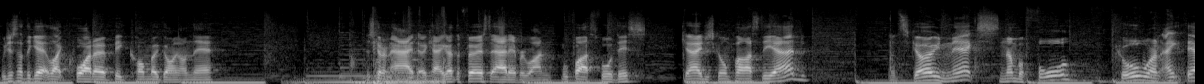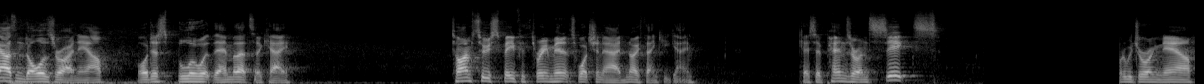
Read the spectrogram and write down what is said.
we just have to get like quite a big combo going on there. Just got an ad. Okay, I got the first ad, everyone. We'll fast forward this. Okay, just going past the ad. Let's go. Next, number four. Cool, we're on $8,000 right now. Or just blew it then, but that's okay. Times two speed for three minutes, watch an ad. No thank you, game. Okay, so pens are on six. What are we drawing now?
